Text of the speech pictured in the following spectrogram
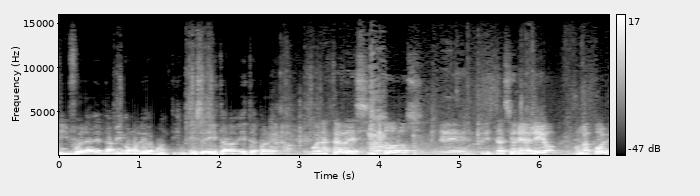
y fuera de él también como Leo Monti. Esta, es para él. buenas tardes a todos. Eh, felicitaciones a Leo por la pole.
